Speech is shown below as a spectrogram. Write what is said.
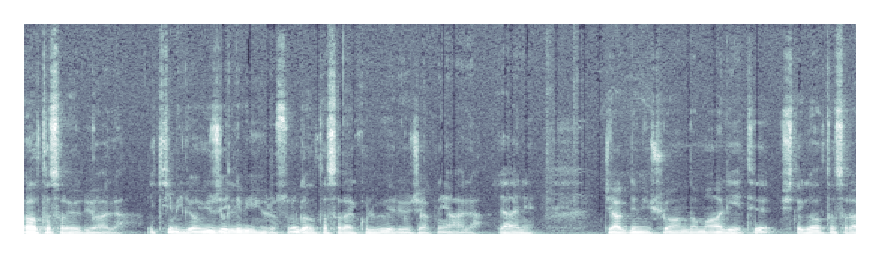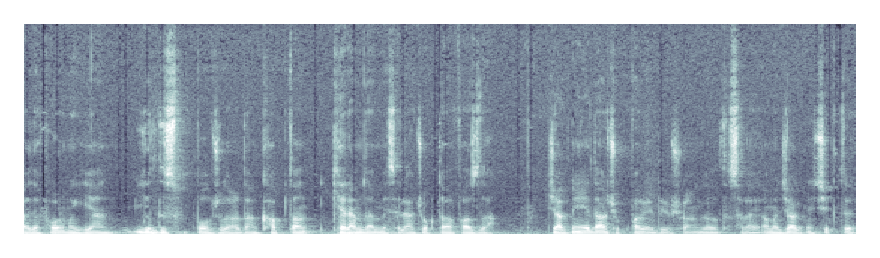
Galatasaray ödüyor hala. 2 milyon 150 bin eurosunu Galatasaray kulübü veriyor Cagney'e hala. Yani Cagney'in şu anda maliyeti işte Galatasaray'da forma giyen yıldız futbolculardan, kaptan Kerem'den mesela çok daha fazla. Cagney'e daha çok para ödüyor şu an Galatasaray ama Cagney çıktı.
